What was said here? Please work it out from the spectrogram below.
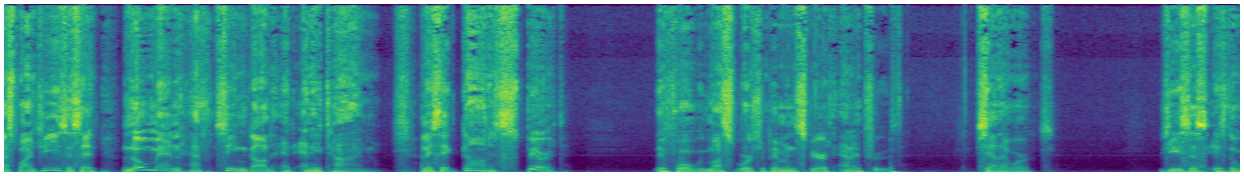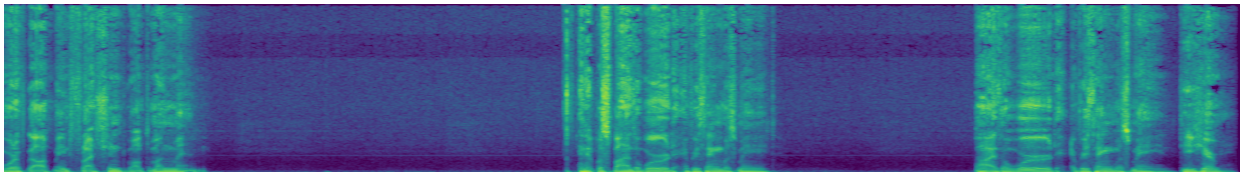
That's why Jesus said, no man hath seen God at any time. And he said, God is spirit. Therefore, we must worship him in spirit and in truth. See how that works? Jesus is the Word of God made flesh and dwelt among men. And it was by the Word everything was made. By the word, everything was made. Do you hear me?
